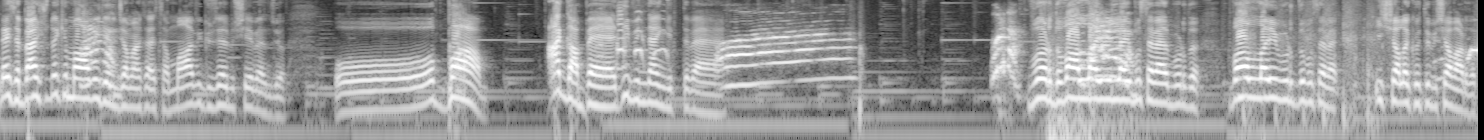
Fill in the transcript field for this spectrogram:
Neyse ben şuradaki mavi deneyeceğim arkadaşlar. Mavi güzel bir şeye benziyor. Oo bam. Aga be dibinden gitti be. Vurdu vallahi billahi bu sefer vurdu. Vallahi vurdu bu sefer. İnşallah kötü bir şey vardır.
